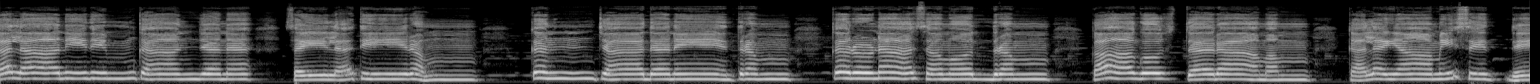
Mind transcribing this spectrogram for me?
कलानिधिं काञ्जन शैलतीरं कञ्चादनेत्रं करुणासमुद्रं कागुस्तरामं कलयामि सिद्धे।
